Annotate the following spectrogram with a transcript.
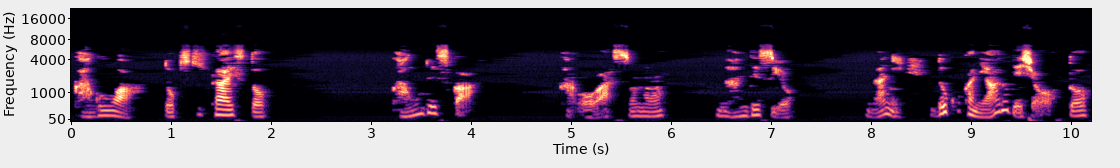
かごは？と聞き返すと、かごですか？かごはその、なんですよ。何？どこかにあるでしょうと、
